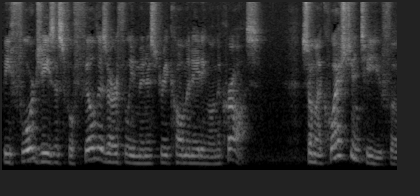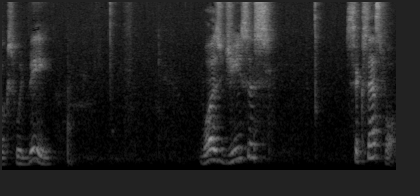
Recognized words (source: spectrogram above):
before Jesus fulfilled his earthly ministry, culminating on the cross. So, my question to you folks would be Was Jesus successful?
